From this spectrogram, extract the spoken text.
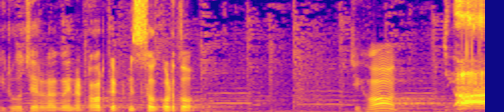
ఈరోజు ఎలాగైనా టార్గెట్ మిస్ అవ్వకూడదు. జిహాద్. జిహాద్.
